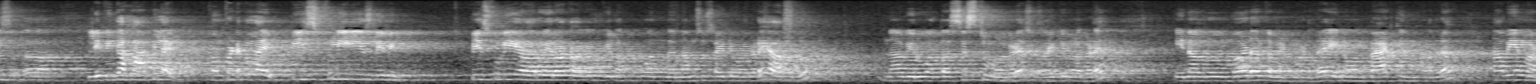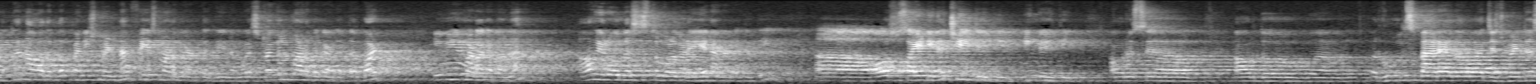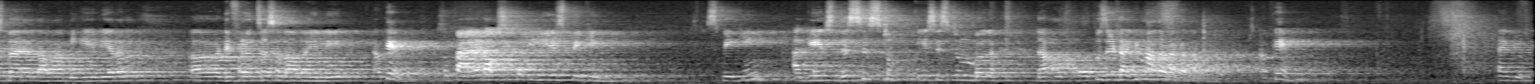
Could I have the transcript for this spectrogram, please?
is living a happy life comfortable life peacefully is living peacefully ಯಾರು ಇರೋಕ್ಕಾಗಂಗಿಲ್ಲ ಒಂದು ನಮ್ಮ society ಒಳಗಡೆ ಯಾರಾದರೂ ನಾವಿರುವಂಥ system ಒಳಗಡೆ society ಒಳಗಡೆ ಏನಾದರೂ ಮರ್ಡರ್ ಕಮಿಟ್ ಮಾಡಿದ್ರೆ, ಏನೋ ಒಂದು ಬ್ಯಾಡ್ ಥಿಂಗ್ ಮಾಡಿದ್ರೆ ನಾವೇನು ಮಾಡ್ತೇವೆ? ನಾವು ಅದಕ್ಕೆ ಪನಿಷ್ಮೆಂಟ್ನ ಫೇಸ್ ಮಾಡಬೇಕಾಗ್ತದೆ ನಮಗೆ ಸ್ಟ್ರಗಲ್ ಮಾಡಬೇಕಾಗತ್ತೆ. ಬಟ್ ಇವೇನು ಮಾಡಾಕತ್ತಾನ ನಾವು ಇರುವಂಥ ಸಿಸ್ಟಮ್ ಒಳಗಡೆ ಏನಾಗತ್ತೈತಿ ಅವ್ರ ಸೊಸೈಟಿನ ಚೇಂಜ್ ಐತಿ. ಹಿಂಗೈತಿ. ಅವ್ರ ಸ ಅವ್ರದ್ದು ರೂಲ್ಸ್ ಬೇರೆ ಅದಾವ ಜಜ್ಮೆಂಟಸ್ ಬೇರೆ ಅದಾವ ಬಿಹೇವಿಯರಲ್ ಡಿಫ್ರೆನ್ಸಸ್ ಅದಾವ ಇಲ್ಲಿ. Okay so paradoxically he is speaking speaking against this system ಈ ಸಿಸ್ಟಮ್ ದ ಆಪೋಸಿಟ್ ಆಗಿ ಮಾತಾಡಕತ್ತ ಓಕೆ Thank you.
